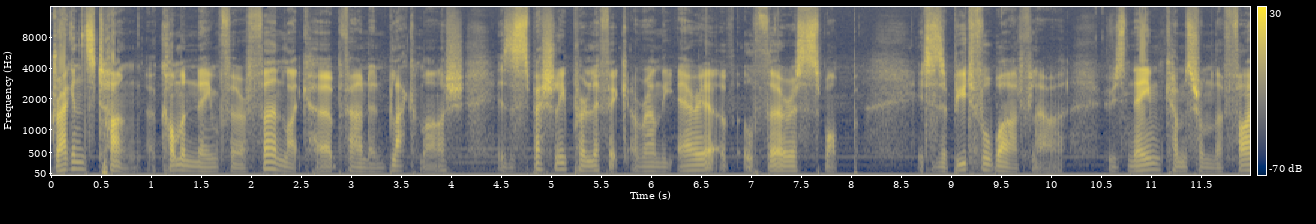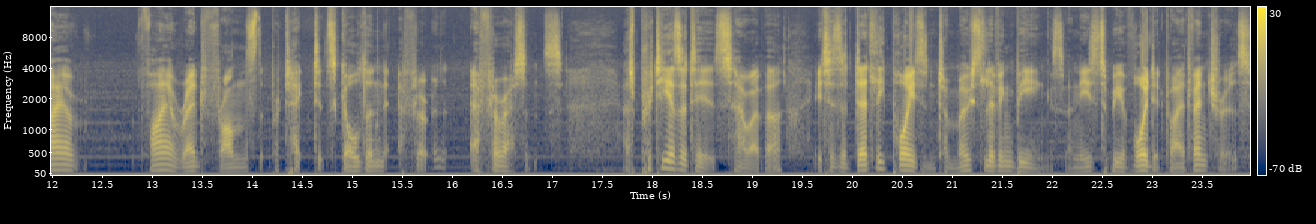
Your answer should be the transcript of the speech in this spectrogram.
Dragon's tongue, a common name for a fern-like herb found in Black Marsh, is especially prolific around the area of Ulthuris Swamp. It is a beautiful wildflower, whose name comes from the fire, fire red fronds that protect its golden efflor efflorescence. As pretty as it is, however, it is a deadly poison to most living beings and needs to be avoided by adventurers,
